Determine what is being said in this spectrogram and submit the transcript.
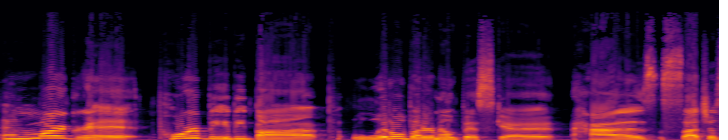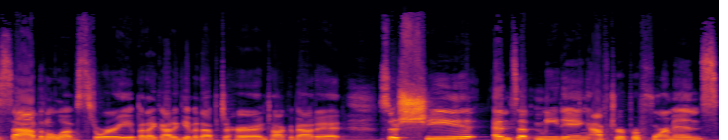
And Margaret poor baby Bop, little buttermilk biscuit, has such a sad little love story, but I got to give it up to her and talk about it. So she ends up meeting after a performance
